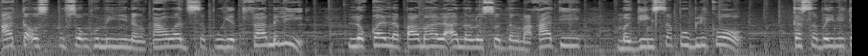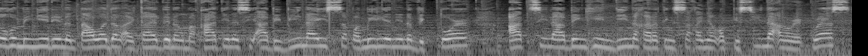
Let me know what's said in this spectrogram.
at taos-pusong humingi ng tawad sa Puyat family, lokal na pamahalaan ng lungsod ng Makati, maging sa publiko. Kasabay nito humingi rin ng tawad ang alkalde ng Makati na si Abby Binay sa pamilya ni na Victor at sinabing hindi nakarating sa kanyang opisina ang request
